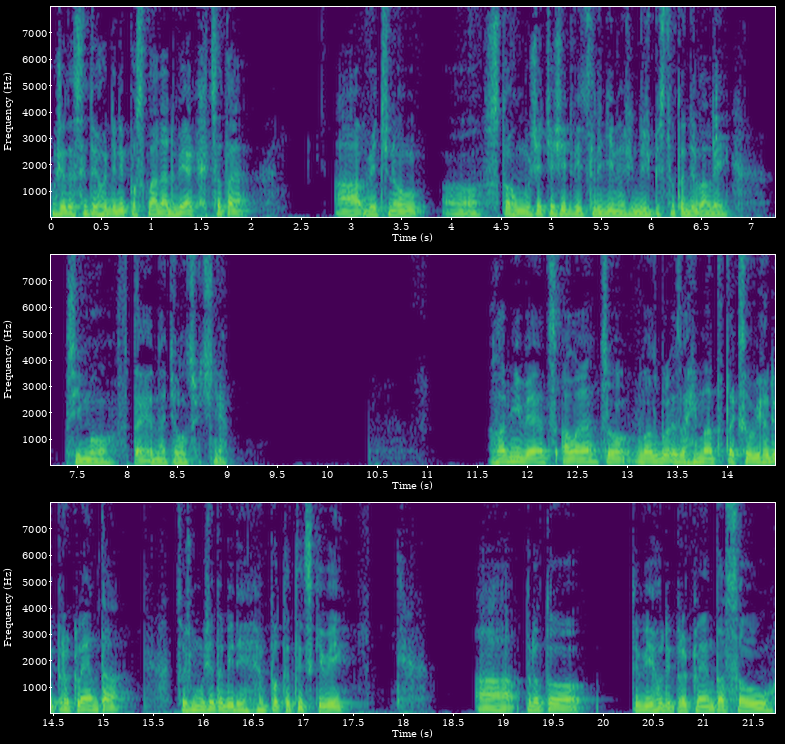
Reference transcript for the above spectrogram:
můžete si ty hodiny poskládat vy, jak chcete a většinou eh, z toho může těžit víc lidí, než když byste to dělali přímo v té jedné tělocvičně. Hlavní věc ale, co vás bude zajímat, tak jsou výhody pro klienta, což můžete být hypoteticky vy. A proto ty výhody pro klienta jsou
